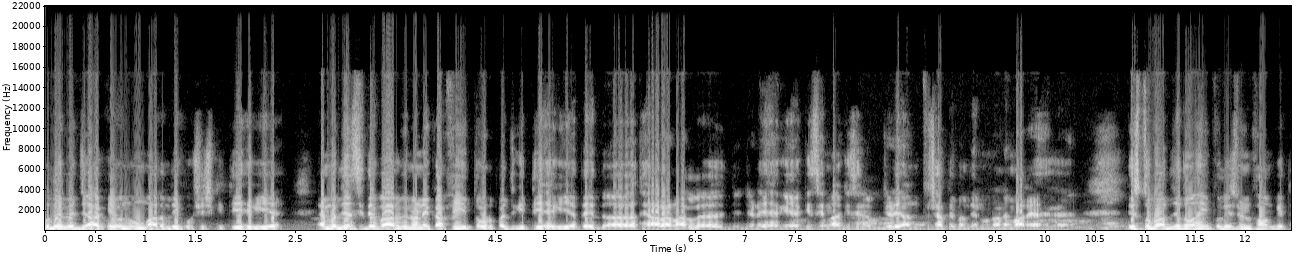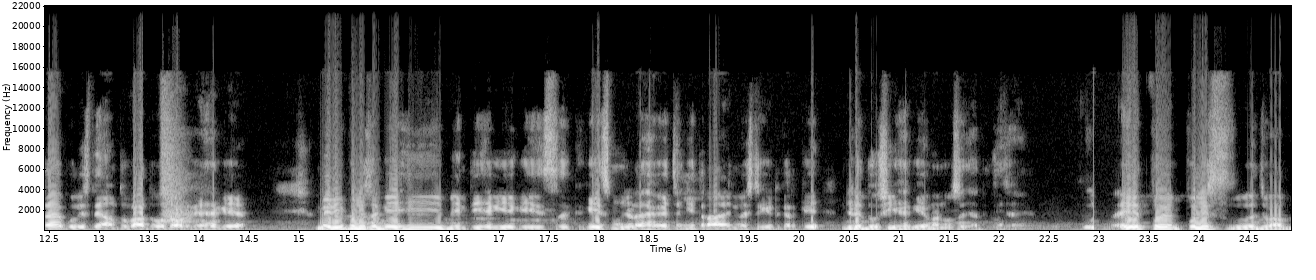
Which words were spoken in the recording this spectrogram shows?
ਉਹਦੇ ਵਿੱਚ ਜਾ ਕੇ ਉਹਨੂੰ ਮਾਰਨ ਦੀ ਕੋਸ਼ਿਸ਼ ਕੀਤੀ ਹੈਗੀ ਹੈ। ਐਮਰਜੈਂਸੀ ਦੇ ਬਾਹਰ ਵੀ ਉਹਨਾਂ ਨੇ ਕਾਫੀ ਤੋੜ ਭੱਜ ਕੀਤੀ ਹੈਗੀ ਹੈ ਤੇ ਹਥਿਆਰਾਂ ਨਾਲ ਜਿਹੜੇ ਹੈਗੇ ਆ, ਕਿਸੇ ਨਾ ਕਿਸੇ ਨੂੰ, ਜਿਹੜੇ ਅਣਪਛਾਤੇ ਬੰਦੇ ਨੂੰ ਉਹਨਾਂ ਨੇ ਮਾਰਿਆ ਹੈਗਾ ਹੈ। ਇਸ ਤੋਂ ਬਾਅਦ ਜਦੋਂ ਅਸੀਂ ਪੁਲਿਸ ਨੂੰ ਇਨਫਾਰਮ ਕੀਤਾ ਹੈ, ਪੁਲਿਸ ਦੇ ਆਉਣ ਤੋਂ ਬਾਅਦ ਉਹ ਦੌੜ ਗਏ ਹੈਗੇ ਆ। ਮੇਰੀ ਪੁਲਿਸ ਅੱਗੇ ਇਹੀ ਬੇਨਤੀ ਹੈਗੀ ਹੈ ਕਿ ਇਸ ਕੇਸ ਨੂੰ ਜਿਹੜਾ ਹੈਗਾ, ਚੰਗੀ ਤਰ੍ਹਾਂ ਇਨਵੈਸਟੀਗੇਟ ਕਰਕੇ ਜਿਹੜੇ ਦੋਸ਼ੀ ਹੈਗੇ ਉਹਨਾਂ ਨੂੰ ਸਜ਼ਾ ਦਿੱਤੀ ਜਾਏ। ਇਹ ਪੁਲਿਸ ਜਵਾਬ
